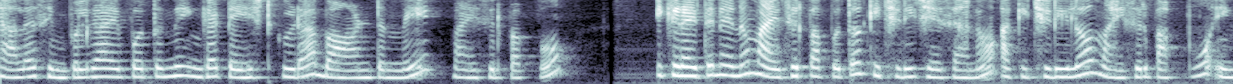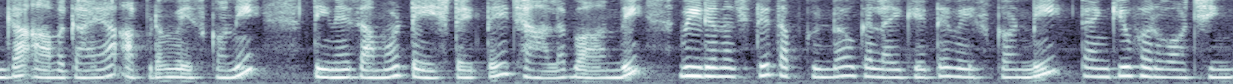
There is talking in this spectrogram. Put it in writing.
చాలా సింపుల్గా అయిపోతుంది. ఇంకా టేస్ట్ కూడా బాగుంటుంది మైసూర్ పప్పు. ఇక్కడైతే నేను మైసూర్ పప్పుతో కిచిడి చేశాను. ఆ కిచిడిలో మైసూర్ పప్పు ఇంకా ఆవకాయ అప్పడం వేసుకొని తినేసాము. టేస్ట్ అయితే చాలా బాగుంది. వీడియో నచ్చితే తప్పకుండా ఒక లైక్ అయితే వేసుకోండి. Thank you for watching.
